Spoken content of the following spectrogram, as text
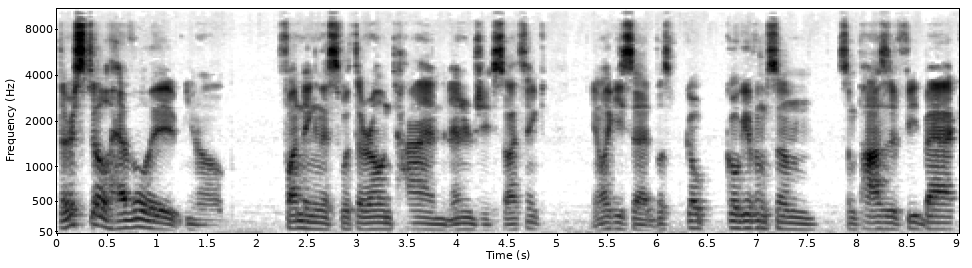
they're still heavily you know funding this with their own time and energy. So I think you know, like you said, let's go go give them some some positive feedback.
